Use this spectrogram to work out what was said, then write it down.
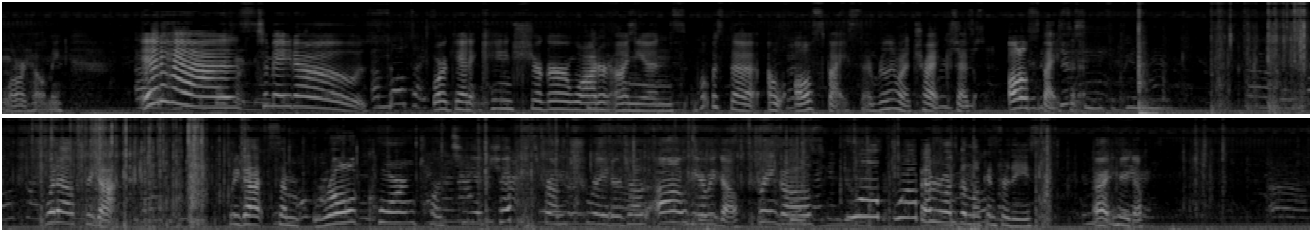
Lord help me. It has tomatoes, A organic cane sugar, water, onions. What was the, oh, allspice. I really wanna try it because it has allspice in it. What else we got? We got some rolled corn tortilla chips from Trader Joe's. Oh, here we go. Pringles. Whoop, whoop. Everyone's been looking for these. All right, here you go. Um,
